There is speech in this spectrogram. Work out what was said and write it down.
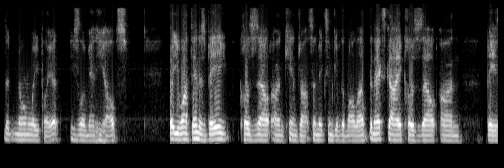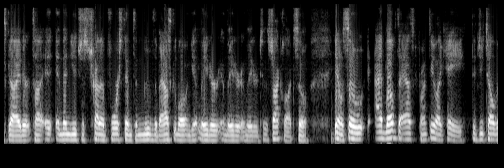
the normal way you play it. He's a low man, he helps. What you want then is Bey closes out on Cam Johnson, makes him give the ball up. The next guy closes out on Bey's guy and then you just try to force them to move the basketball and get later and later and later to the shot clock. So, you know, so I'd love to ask Prunty like, hey, did you tell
